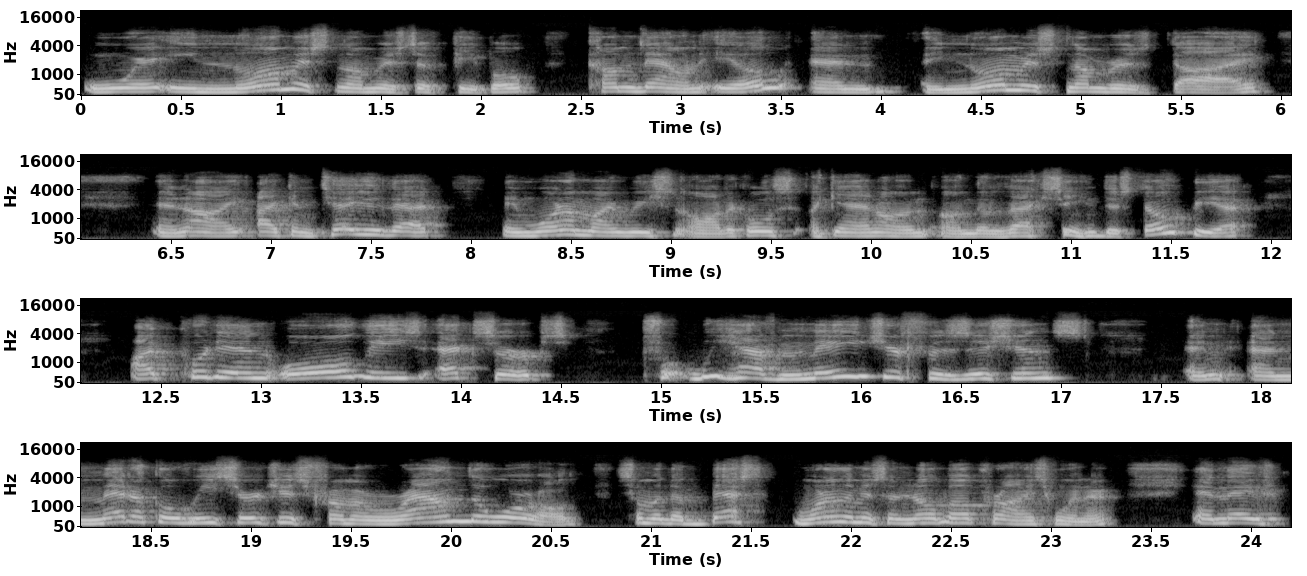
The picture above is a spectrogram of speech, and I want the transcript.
where enormous numbers of people come down ill and enormous numbers die. And I, I can tell you that in one of my recent articles, again on, on the vaccine dystopia, I put in all these excerpts. For, we have major physicians and, and medical researchers from around the world, some of the best. One of them is a Nobel Prize winner, and they've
